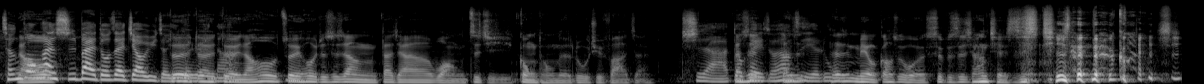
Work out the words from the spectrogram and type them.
成功和失败都在教育着一个对对人啊。对，然后最后就是让大家往自己共同的路去发展，是啊，都可以走上自己的路但。是没有告诉我是不是像前世情人的关系？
